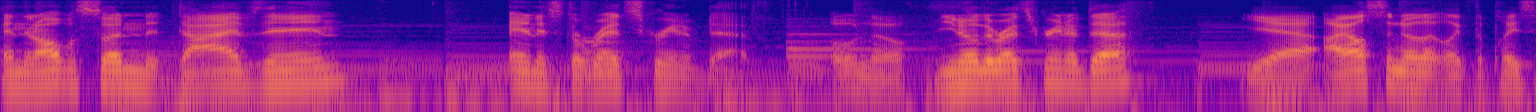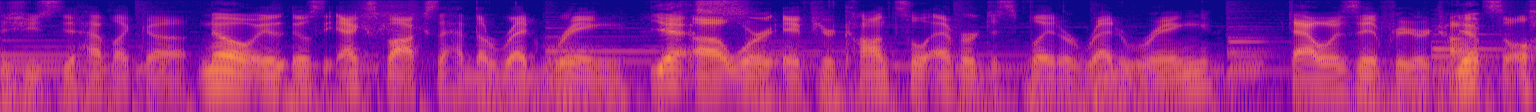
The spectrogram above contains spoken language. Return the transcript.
and then all of a sudden it dives in, and it's the red screen of death. Oh no. You know the red screen of death? Yeah, I also know that like the PlayStation used to have like a no, it, it was the Xbox that had the red ring. Yes. Uh, where if your console ever displayed a red ring, that was it for your console.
